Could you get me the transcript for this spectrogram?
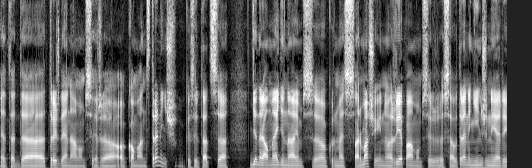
Ja tad uh, trešdienā mums ir uh, komandas treniņš, kas ir tāds uh, ģenerāla mēģinājums, uh, kur mēs ar mašīnu, ar riepām, mums ir savi treniņi, inženieri,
